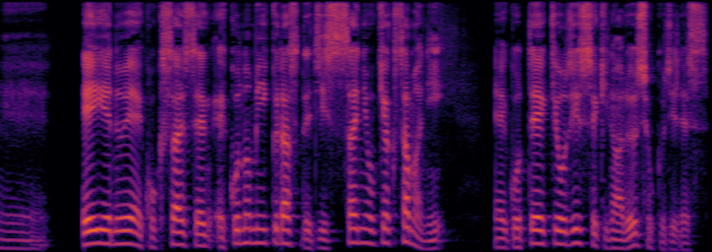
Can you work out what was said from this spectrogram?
ANA 国際線エコノミークラスで実際にお客様に、ご提供実績のある食事です。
